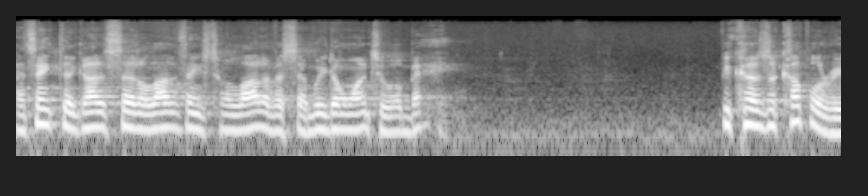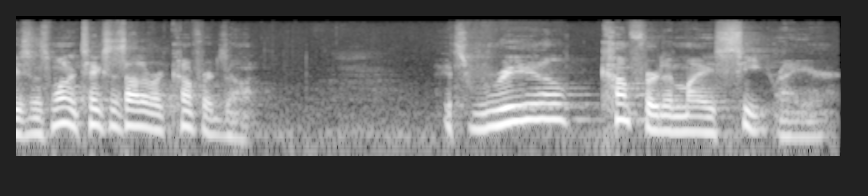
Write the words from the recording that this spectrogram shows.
I think that God has said a lot of things to a lot of us, and we don't want to obey. Because a couple of reasons. One, it takes us out of our comfort zone. It's real comfort in my seat right here.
